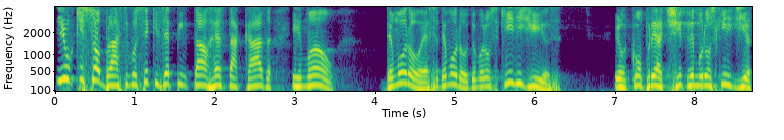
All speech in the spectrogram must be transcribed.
E o que sobrar, se você quiser pintar o resto da casa, irmão, demorou, essa demorou, demorou uns 15 dias. Eu comprei a tinta, demorou uns 15 dias.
